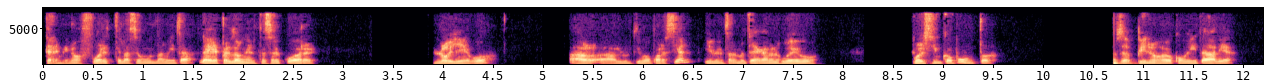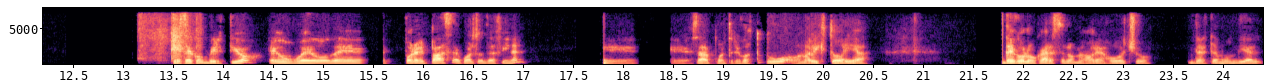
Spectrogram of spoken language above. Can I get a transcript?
terminó fuerte la segunda mitad, eh, perdón, el tercer quarter, lo llevó al último parcial y eventualmente ganó el juego por 5 puntos. Entonces vino el juego con Italia, que se convirtió en un juego de por el pase a cuartos de final. Eh, eh, o sea, Puerto Rico tuvo una victoria de colocarse los mejores ocho de este mundial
